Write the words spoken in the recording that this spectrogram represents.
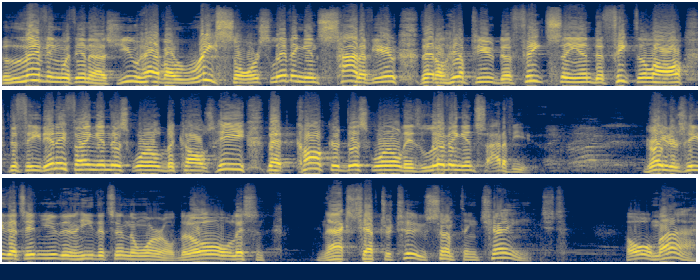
living within us. You have a resource living inside of you that'll help you defeat sin, defeat the law, defeat anything in this world because He that conquered this world is living inside of you. Greater is He that's in you than He that's in the world. But oh, listen. In Acts chapter 2, something changed. Oh my.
